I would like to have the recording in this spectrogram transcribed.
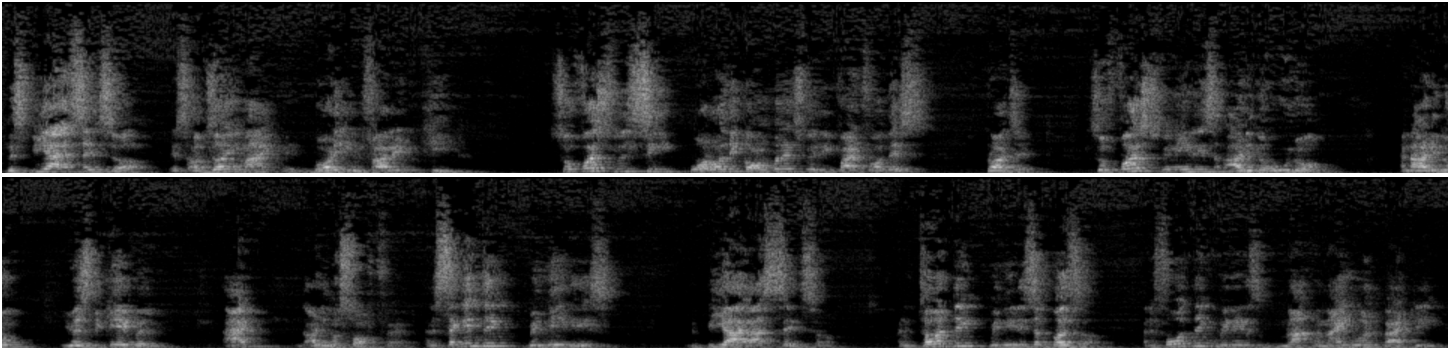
this PIR sensor is observing my body infrared heat. So first we'll see what all the components we require for this project. So first we need is Arduino Uno, an Arduino USB cable and Arduino software. And the second thing we need is the PIR sensor. And third thing we need is a buzzer. And the fourth thing we need is a 9 volt battery.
